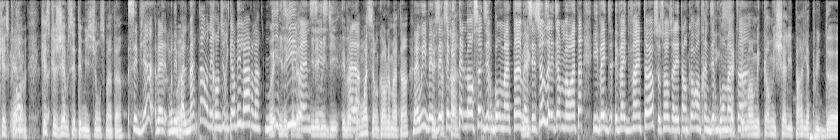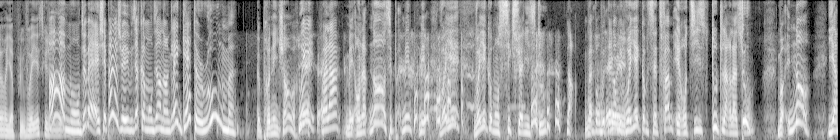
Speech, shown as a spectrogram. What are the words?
Qu'est-ce que Bon. j'aime Qu'est-ce que j'aime cette émission ce matin C'est bien. Ben, on n'est Ouais. pas le matin, on est rendu, regardez l'heure, là. Midi il est quelle heure? 26. Il est midi. Et ben Alors- pour moi, c'est encore le matin. Ben oui, ben vous aimé sera- tellement ça, dire bon matin. Ben Mais- c'est sûr, vous allez dire bon matin. Il va être, il va être 20 heures ce soir, vous allez être encore en train de dire bon Exactement, matin. mais quand Michel il parle, il y a plus d'heures, il y a plus. Vous voyez ce que je veux Ah dire? mon Dieu, ben je sais pas, je vais vous dire comme on dit en anglais, get a room. Euh, Prenez une chambre. Oui, voilà. Mais on a non, c'est pas. Mais mais voyez, voyez comment on sexualise tout. Non, vous non, mais voyez comme cette femme érotise toute la relation. Bon, non, il y a,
